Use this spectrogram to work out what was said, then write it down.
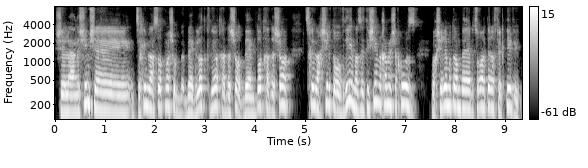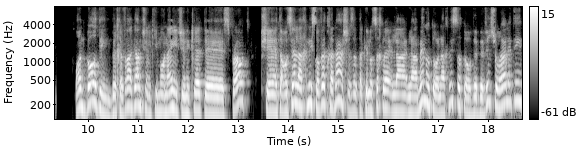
של האנשים שצריכים לעשות משהו בעגלות קניות חדשות, בעמדות חדשות, צריכים להכשיר את העובדים, אז זה 95 אחוז מכשירים אותם בצורה יותר אפקטיבית. onboarding בחברה גם של קמעונאית שנקראת Sprout, uh, כשאתה רוצה להכניס עובד חדש, אז אתה כאילו צריך לאמן אותו, להכניס אותו, ובווירטואל ריאליטי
